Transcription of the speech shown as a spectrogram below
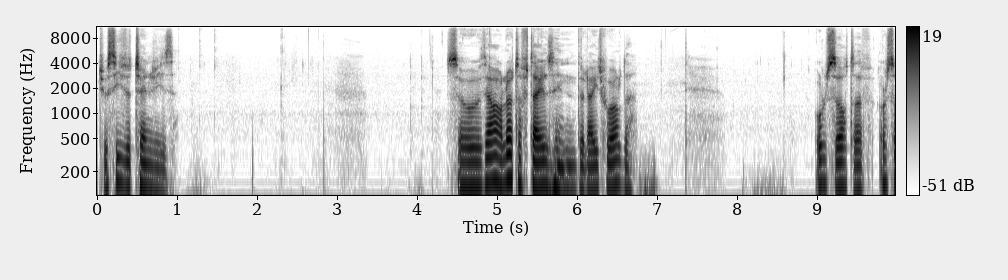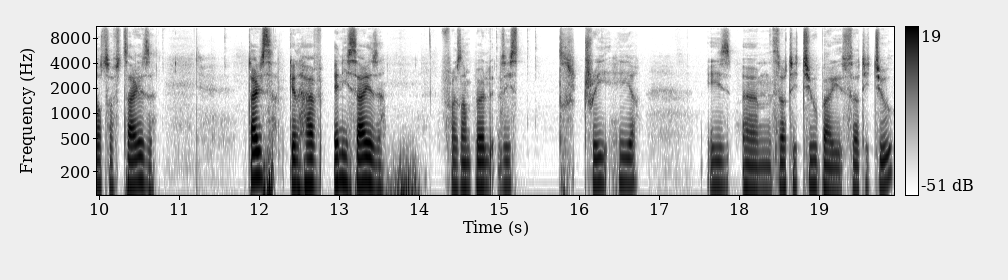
to see the changes. So there are a lot of tiles in the light world. All sorts of all sorts of tiles. Tiles can have any size. For example, this tree here is um, 32 by 32.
